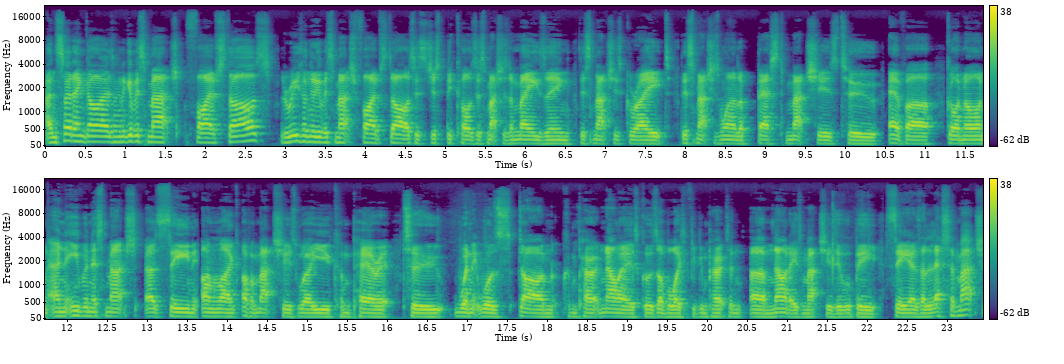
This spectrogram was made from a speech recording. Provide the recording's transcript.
And so then, guys, I'm going to give this match five stars. The reason I'm going to give this match five stars is just because this match is amazing. This match is great. This match is one of the best matches to ever gone on. And even this match, as seen, unlike other matches where you compare it to when it was done, compare it nowadays, because otherwise, if you compare it to um, nowadays matches, it would be seen as a lesser match.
